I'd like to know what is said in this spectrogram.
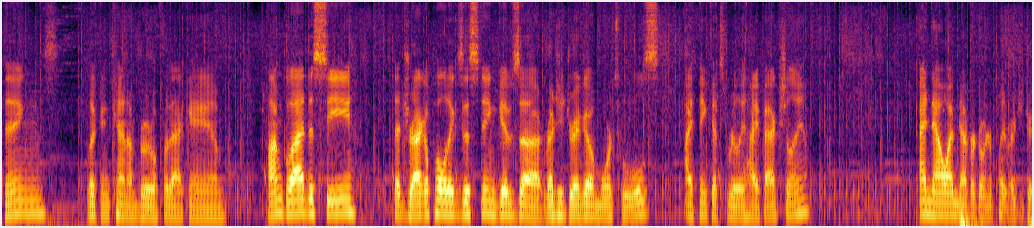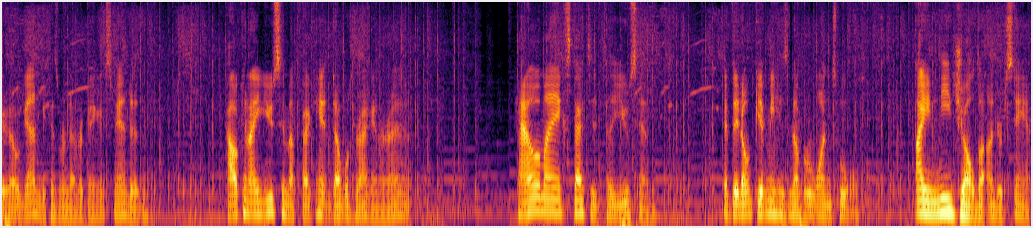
Things looking kind of brutal for that game. I'm glad to see that Dragapult existing gives uh, Regidrago more tools. I think that's really hype, actually. And now I'm never going to play Regidrago again because we're never getting expanded. How can I use him if I can't double dragon, right? How am I expected to use him if they don't give me his number one tool? I need y'all to understand.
